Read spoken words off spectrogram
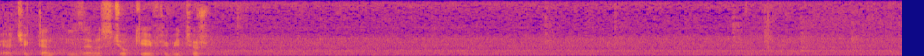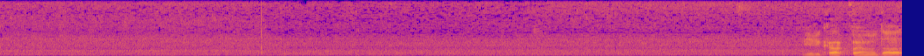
Gerçekten izlemesi çok keyifli bir tür. Bir iki akvaryuma daha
